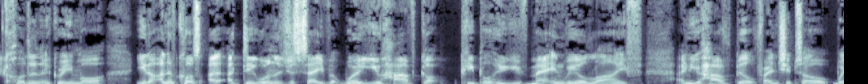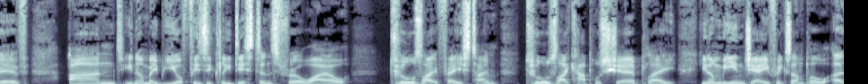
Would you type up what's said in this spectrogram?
Couldn't agree more. You know, and of course, I, I do want to just say that where you have got people who you've met in real life and you have built friendships with, and, you know, maybe you're physically distanced for a while, tools like FaceTime, tools like Apple SharePlay, you know, me and Jay, for example, uh,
